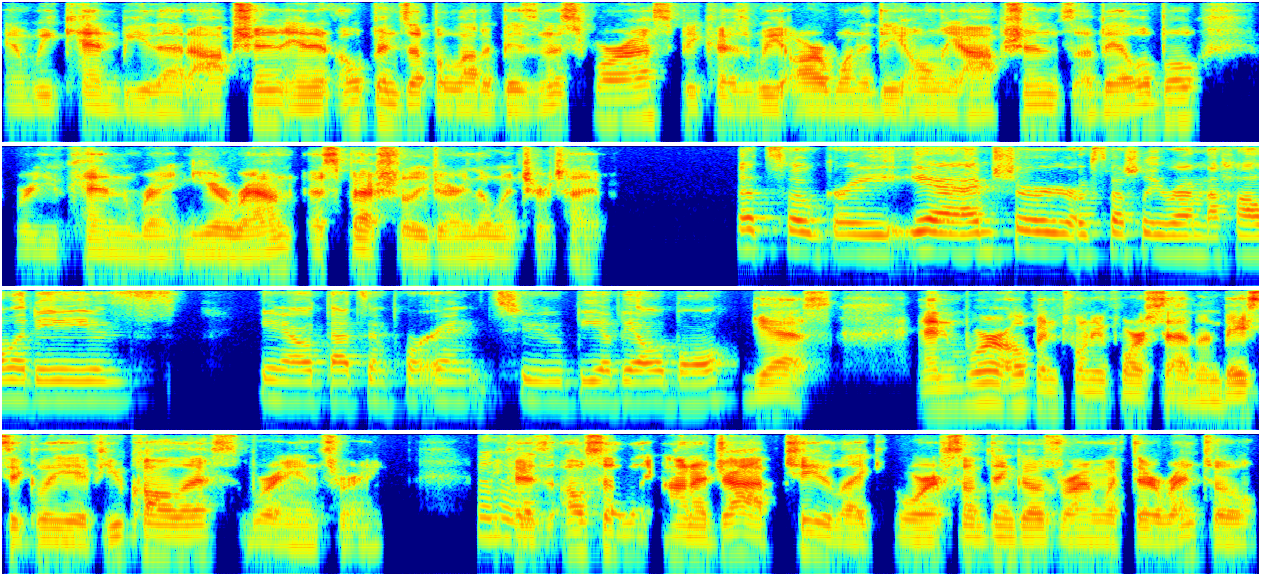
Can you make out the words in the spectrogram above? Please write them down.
and we can be that option. And it opens up a lot of business for us because we are one of the only options available where you can rent year round, especially during the winter time. That's so great. Yeah, I'm sure, especially around the holidays, you know, that's important to be available. Yes. And we're open 24/7. Basically, if you call us, we're answering. Because hmm also like on a job too, like or if something goes wrong with their rental,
